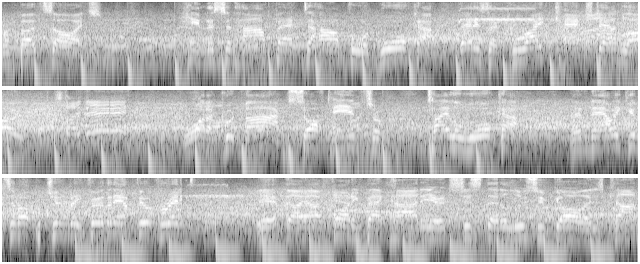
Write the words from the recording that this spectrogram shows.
from both sides. Henderson half-back to half-forward. Walker, that is a great catch down low. Stay there. What a good mark. Soft hands from Taylor Walker. And now he gives an opportunity further downfield for Eddie. Yeah, they are fighting back hard here. It's just that elusive goal. They just can't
